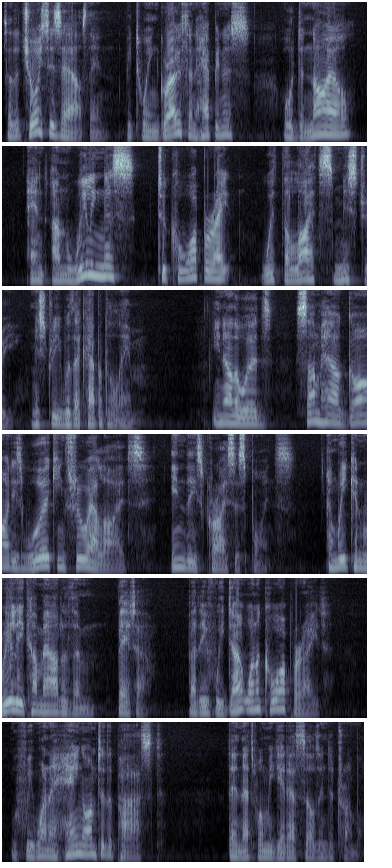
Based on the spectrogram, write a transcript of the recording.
So the choice is ours then between growth and happiness or denial and unwillingness to cooperate with the life's mystery, mystery with a capital M. In other words, somehow God is working through our lives in these crisis points, and we can really come out of them better. But if we don't want to cooperate, if we want to hang on to the past, then that's when we get ourselves into trouble.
